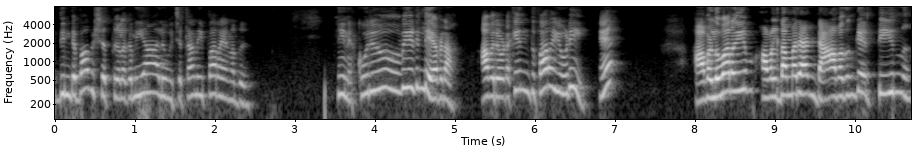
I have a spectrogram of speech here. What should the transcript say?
ഇതിന്റെ ഭവിഷ്യത്തുകളൊക്കെ നീ ആലോചിച്ചിട്ടാണ് ഈ പറയണത്. നിനക്കൊരു വീടില്ലേ എവിടാ അവരോടൊക്കെ എന്ത് പറയൂടി? ഏ? അവൾ പറയും അവളുടെ അമ്മ രണ്ടാമതും കെട്ടിന്ന്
